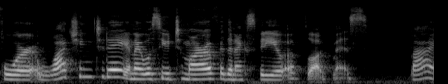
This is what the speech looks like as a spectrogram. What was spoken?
for watching today, and I will see you tomorrow for the next video of Vlogmas. Bye.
